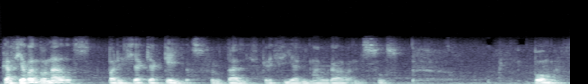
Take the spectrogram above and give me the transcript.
Casi abandonados, parecía que aquellos frutales crecían y maduraban sus pomas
